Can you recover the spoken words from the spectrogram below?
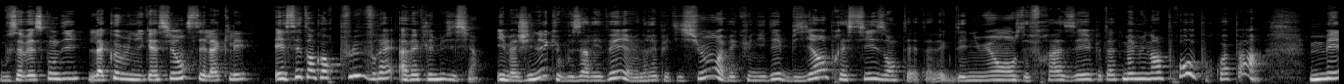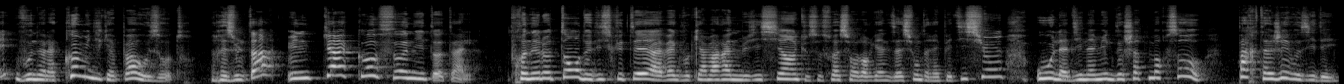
Vous savez ce qu'on dit, la communication, c'est la clé. Et c'est encore plus vrai avec les musiciens. Imaginez que vous arrivez à une répétition avec une idée bien précise en tête, avec des nuances, des phrasés, peut-être même une impro, pourquoi pas. Mais vous ne la communiquez pas aux autres. Résultat, une cacophonie totale. Prenez le temps de discuter avec vos camarades musiciens, que ce soit sur l'organisation des répétitions ou la dynamique de chaque morceau. Partagez vos idées.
